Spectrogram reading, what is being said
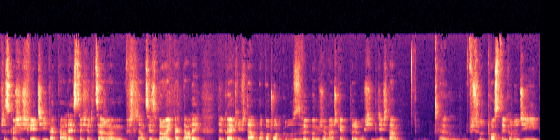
wszystko się świeci i tak dalej, jesteś rycerzem w śniącej zbroi i tak dalej, tylko jakimś tam na początku zwykłym ziomeczkiem, który musi gdzieś tam wśród prostych ludzi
